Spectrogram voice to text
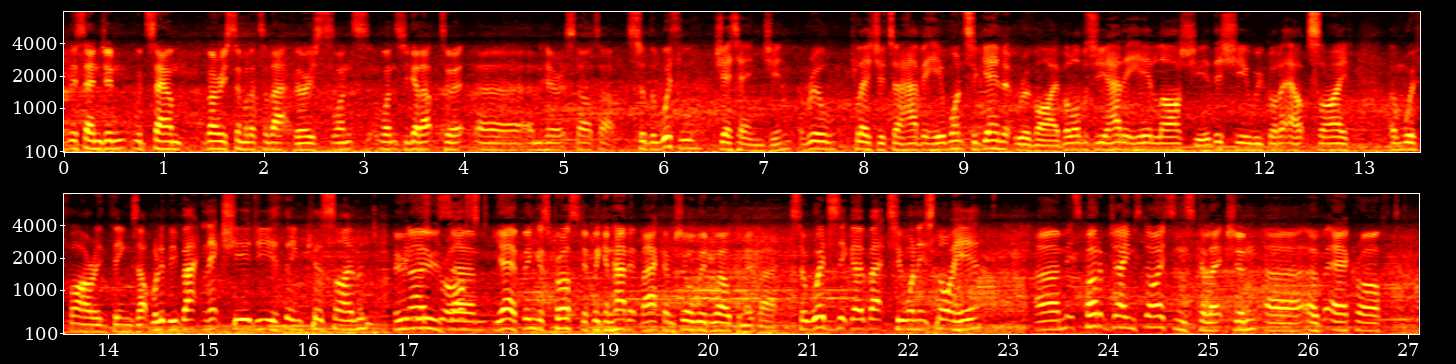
this engine would sound very similar to that. Very once once you get up to it uh, and hear it start up. So the Whittle jet engine, a real pleasure to have it here once again at Revival. Obviously, you had it here last year. This year we've got it outside, and we're firing things up. Will it be back next year? Do you think, uh, Simon? Who fingers knows? Um, yeah, fingers crossed. If we can have it back, I'm sure we'd welcome it back. So where does it go back to when it's not here? Um, it's part of James Dyson's collection uh, of aircraft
